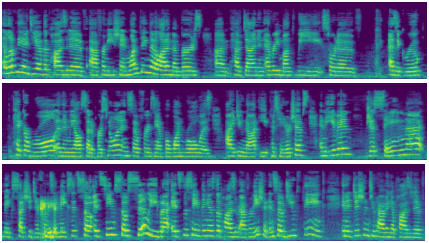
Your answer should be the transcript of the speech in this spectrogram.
I love the idea of the positive affirmation. One thing that a lot of members um, have done, and every month we sort of, as a group, pick a rule and then we all set a personal one. And so, for example, one rule was I do not eat potato chips. And even just saying that makes such a difference. It makes it so, it seems so silly, but it's the same thing as the positive affirmation. And so, do you think, in addition to having a positive,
